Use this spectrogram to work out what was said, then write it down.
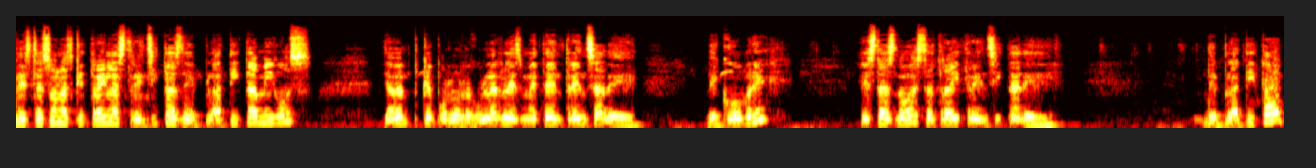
Estas son las que traen las trencitas de platita, amigos. Ya ven que por lo regular les meten trenza de, de cobre. Estas no, esta trae trencita de, de platita.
